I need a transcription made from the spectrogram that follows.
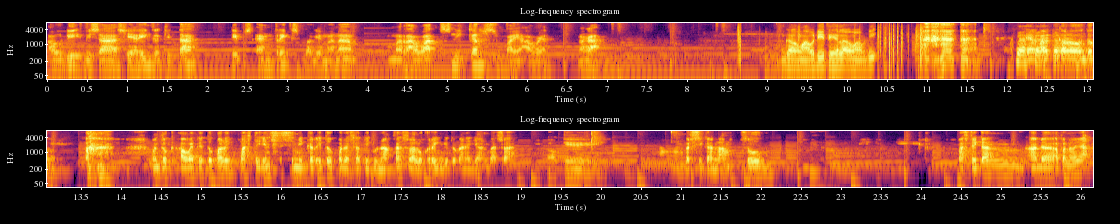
Audi bisa sharing ke kita tips and tricks bagaimana merawat sneakers supaya awet. Enggak? Enggak Om Audi, tihlah Om Audi. ya paling kalau untuk untuk awet itu paling pastiin sneaker itu pada saat digunakan selalu kering gitu kan ya jangan basah. Oke. Okay. Bersihkan langsung. Pastikan ada apa namanya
